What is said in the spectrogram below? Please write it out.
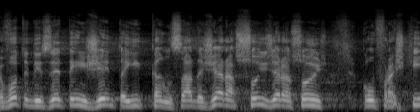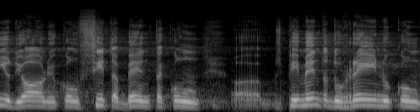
Eu vou te dizer, tem gente aí cansada, gerações gerações, com frasquinho de óleo, com fita benta, com uh, pimenta do reino, com.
